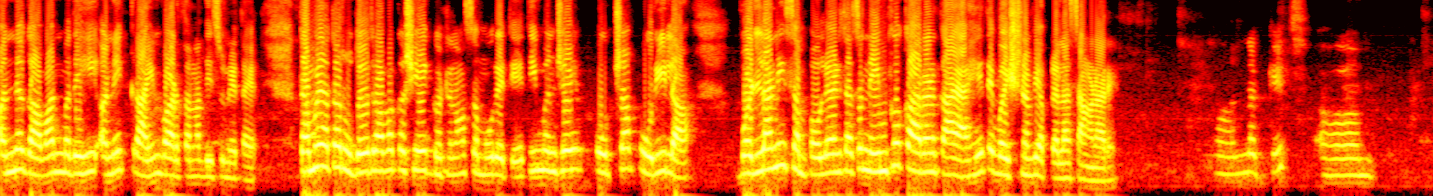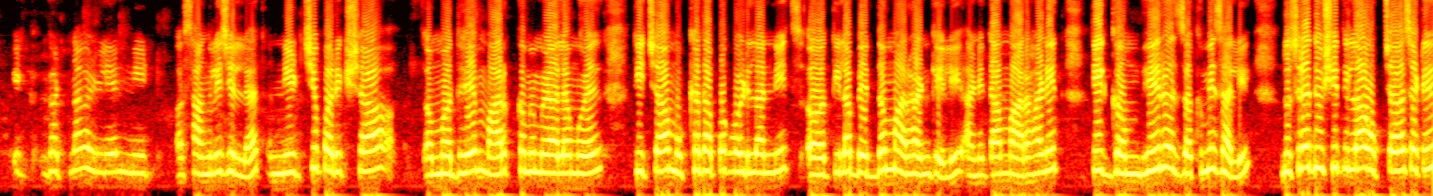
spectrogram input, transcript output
अन्य गावांमध्येही अनेक क्राईम वाढताना दिसून येत आहेत. त्यामुळे आता हृदयद्रावक अशी एक घटना समोर येते. ती म्हणजे पोटच्या पोरीला वडिलांनी संपवले आणि त्याचं नेमकं कारण काय आहे ते वैष्णवी आपल्याला सांगणार आहे. नक्कीच. एक घटना घडली आहे नीट सांगली जिल्ह्यात. नीटची परीक्षा मध्ये मार्क कमी मिळाल्यामुळे तिच्या मुख्याध्यापक वडिलांनीच तिला बेदम मारहाण केली आणि त्या मारहाणीत ती गंभीर जखमी झाली. दुसऱ्या दिवशी तिला उपचारासाठी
